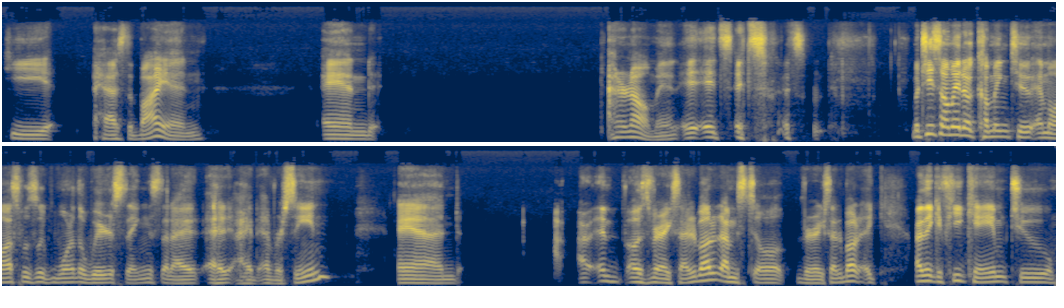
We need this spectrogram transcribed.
he has the buy-in, and I don't know, man. It, it's it's it's Matias Almeyda coming to MLS was like one of the weirdest things that I I, I had ever seen, and I, I, was very excited about it. I'm still very excited about it. I think if he came to,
